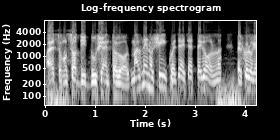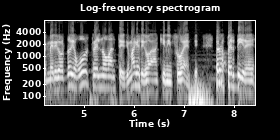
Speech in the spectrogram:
adesso non so di 200 gol, ma almeno 5, 6, 7 gol per quello che mi ricordo io, oltre il novantesimo, magari anche in influenti. Però per dire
